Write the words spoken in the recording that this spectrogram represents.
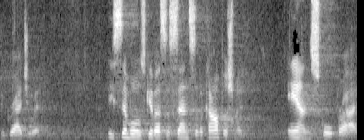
to graduate. These symbols give us a sense of accomplishment and school pride.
